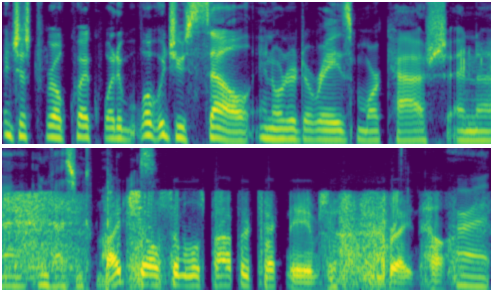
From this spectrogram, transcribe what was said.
And just real quick, what what would you sell in order to raise more cash and uh, invest in commodities? I'd sell some of those popular tech names right now. All right.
